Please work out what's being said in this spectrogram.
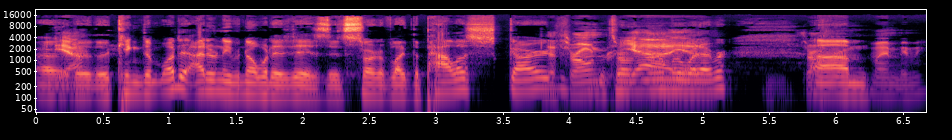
uh, Yeah. the, the kingdom. What I don't even know what it is. It's sort of like the palace guard, The throne- throne yeah, room or yeah. whatever. Throne Um, room, maybe.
